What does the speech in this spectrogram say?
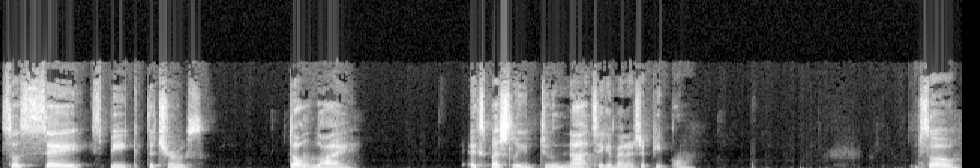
So say, speak the truth. Don't lie especially do not take advantage of people. So,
